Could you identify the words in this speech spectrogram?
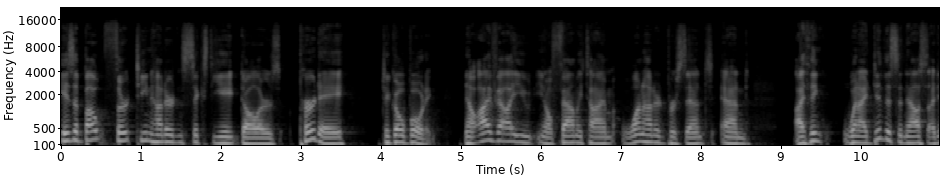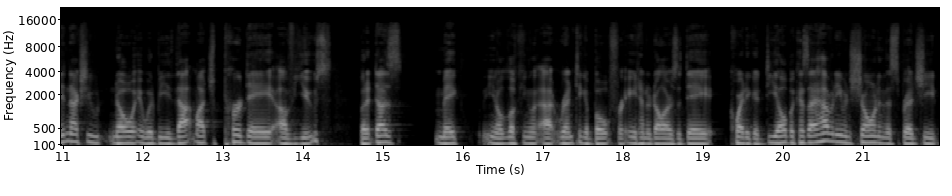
is about $1,368 per day to go boating. Now, I value, you know, family time 100%. And I think when I did this analysis, I didn't actually know it would be that much per day of use, but it does make, you know, looking at renting a boat for $800 a day quite a good deal because I haven't even shown in the spreadsheet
